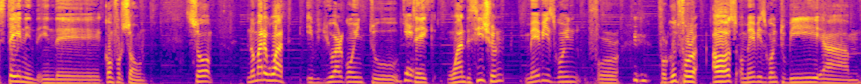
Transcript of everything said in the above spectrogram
staying in in the comfort zone. So, no matter what, if you are going to Yes. take one decision, maybe it's going for for good for us, or maybe it's going to be um,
